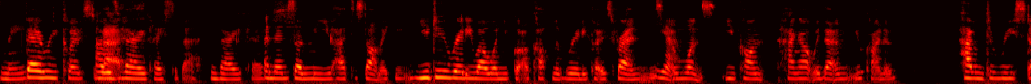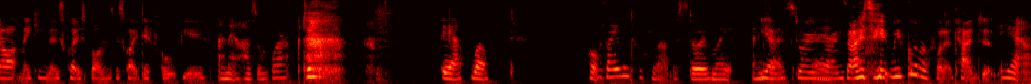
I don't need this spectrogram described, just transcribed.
me. very close to Beth. I was very close to Beth, very close. and then suddenly you had to start making you do really well when you've got a couple of really close friends Yeah. and once you can't hang out with them you're kind of having to restart making those close bonds is quite difficult for you and it hasn't worked. yeah. Well, what was I even talking about? The story of my anxiety. yeah story of your anxiety we've gone off on a tangent Yeah.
